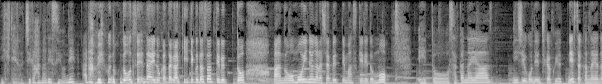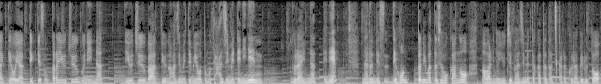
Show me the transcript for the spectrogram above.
生きてるうちが花ですよね。アラフィフの同世代の方が聞いてくださってるとあの思いながら喋ってますけれどもえっ、ー、と魚屋25年近くやってね魚屋だけをやってきてそこから YouTube になって YouTuber っていうのを始めてみようと思って始めて2年ぐらいになってねなるんです。で本当に私他の周りの YouTube 始めた方たちから比べると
